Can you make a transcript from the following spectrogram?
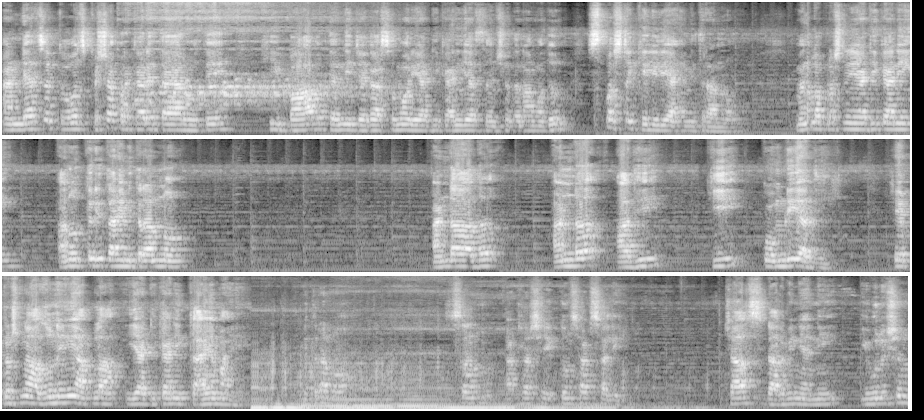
अंड्याचं कवच कशा प्रकारे तयार होते ही बाब त्यांनी जगासमोर या ठिकाणी या संशोधनामधून स्पष्ट केलेली आहे मित्रांनो. मला प्रश्न या ठिकाणी अनुत्तरित आहे मित्रांनो. अंड आध अंड आधी की कोंबडी आधी? हे प्रश्न अजूनही आपला या ठिकाणी कायम आहे. मित्रांनो सन अठराशे एकोणसाठ साली चार्ल्स डार्विन यांनी इव्होल्युशन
